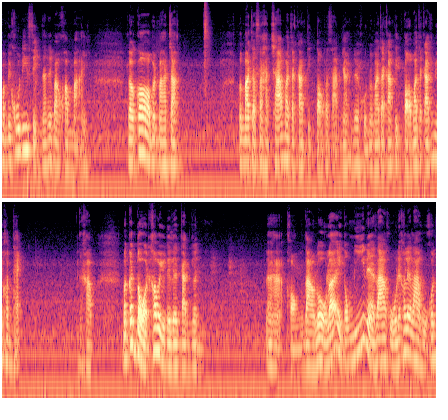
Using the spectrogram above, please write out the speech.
มันเป็นคู่หนี้สินนะในบางความหมาย แล้วก็มันมาจาก มันมาจากสหัสช้ามาจากการติดต่อประสานงานด้วยคุณมันมาจากการติดต่อมาจากการที่มีคอนแทค นะครับ มันก็โดดเข้าไปอยู่ในเรือนการเงินนะฮะของดาวโลกแล้วไอ้ตรงนี้เนี่ยราหูเนี่ยเขาเรียกราหูค้น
